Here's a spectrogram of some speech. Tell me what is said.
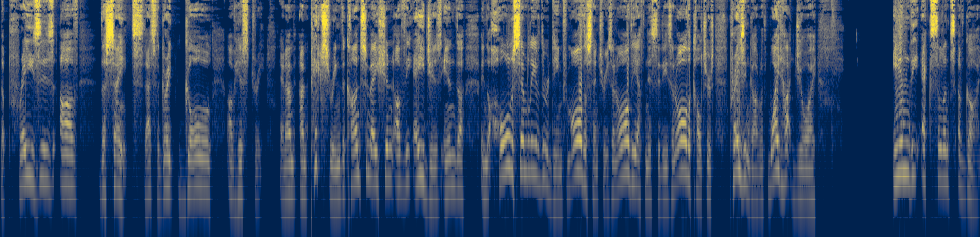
The praises of the saints. That's the great goal of history. And I'm, I'm picturing the consummation of the ages in the, in the whole assembly of the redeemed from all the centuries and all the ethnicities and all the cultures, praising God with white hot joy in the excellence of God,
